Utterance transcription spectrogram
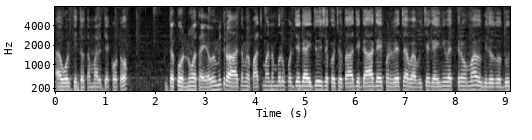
આ ઓળખી તો તમારે ત્યાં ખોટો ધક્કો ન થાય. હવે મિત્રો, આ તમે પાંચમા નંબર ઉપર જે ગાય જોઈ શકો છો, તો આ જે ગા ગાય પણ વેચાવા આવી ગાયની વાત કરવામાં આવે, મિત્રો, તો દૂધ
